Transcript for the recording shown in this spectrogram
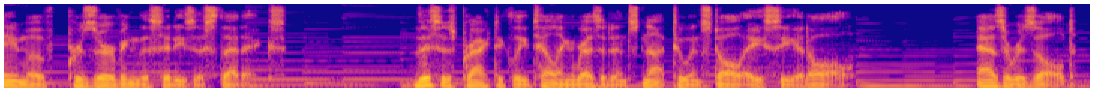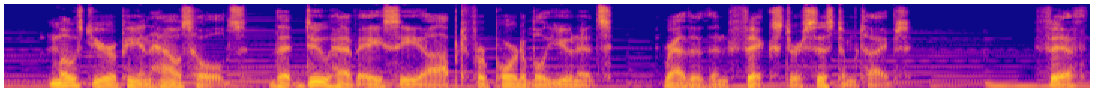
name of preserving the city's aesthetics. This is practically telling residents not to install AC at all. As a result, most European households that do have AC opt for portable units rather than fixed or system types. Fifth,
